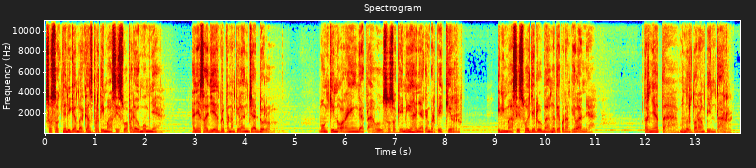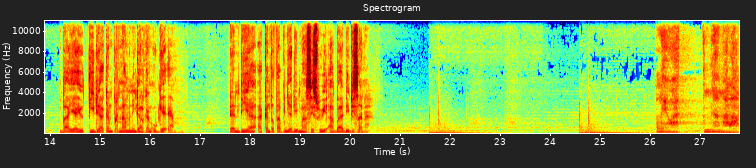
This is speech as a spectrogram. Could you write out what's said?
Sosoknya digambarkan seperti mahasiswa pada umumnya, hanya saja berpenampilan jadul Mungkin orang yang nggak tahu sosok ini hanya akan berpikir, ini mahasiswa jadul banget ya penampilannya. Ternyata, menurut orang pintar, Mbak Yayu tidak akan pernah meninggalkan UGM. Dan dia akan tetap menjadi mahasiswi abadi di sana. Lewat tengah malam.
